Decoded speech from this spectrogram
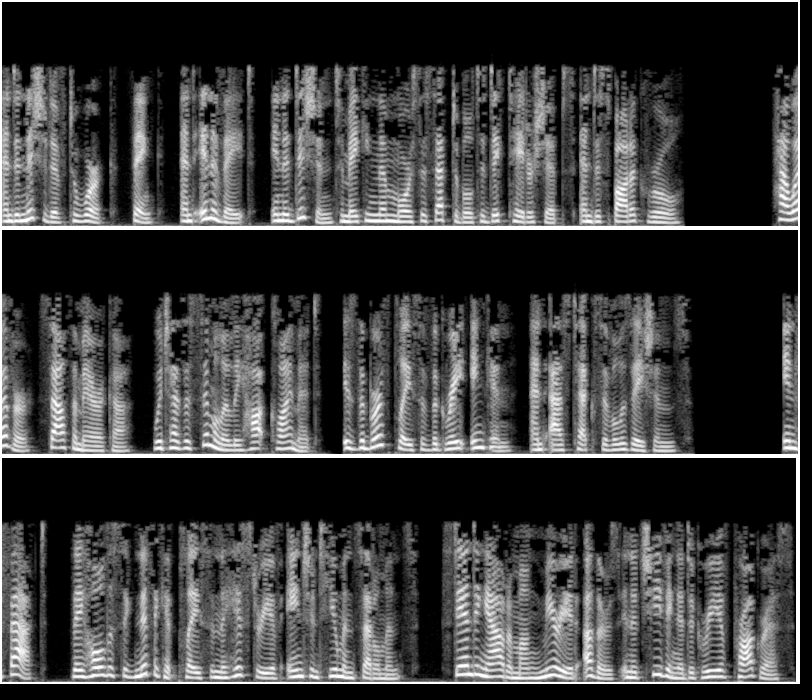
and initiative to work, think, and innovate, in addition to making them more susceptible to dictatorships and despotic rule. However, South America, which has a similarly hot climate, is the birthplace of the great Incan and Aztec civilizations. In fact, they hold a significant place in the history of ancient human settlements, standing out among myriad others in achieving a degree of progress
